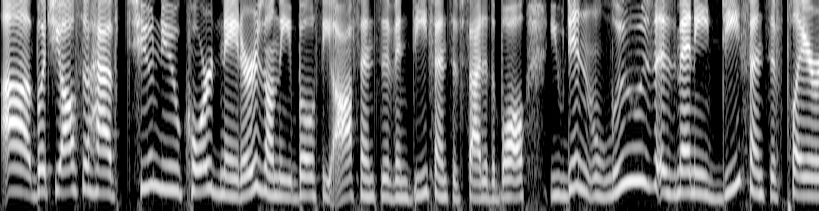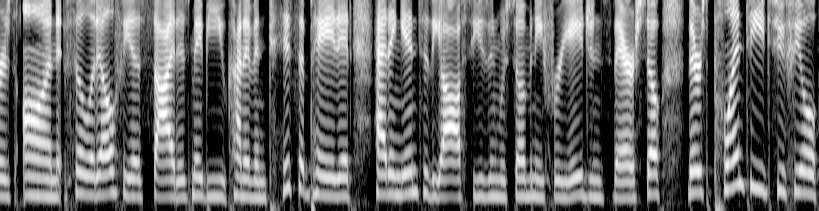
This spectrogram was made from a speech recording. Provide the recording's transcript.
Uh, but you also have two new coordinators on the both the offensive and defensive side of the ball. You didn't lose as many defensive players on on Philadelphia's side as maybe you kind of anticipated heading into the offseason with so many free agents there. So there's plenty to feel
